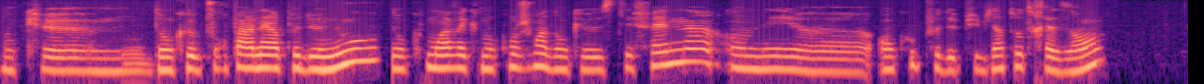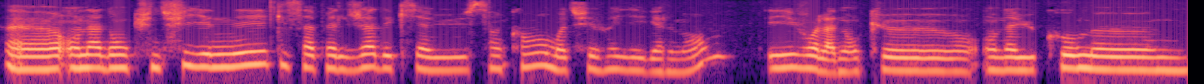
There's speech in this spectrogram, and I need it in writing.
Donc, euh, donc pour parler un peu de nous, donc moi avec mon conjoint donc Stéphane, on est en couple depuis bientôt 13 ans. on a donc une fille aînée qui s'appelle Jade et qui a eu 5 ans au mois de février également. Et voilà, donc on a eu comme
